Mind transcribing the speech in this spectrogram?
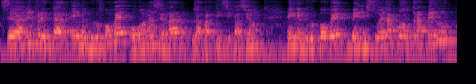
se van a enfrentar en el grupo B o van a cerrar la participación en el grupo B Venezuela contra Perú.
